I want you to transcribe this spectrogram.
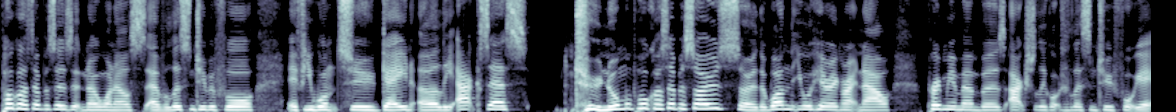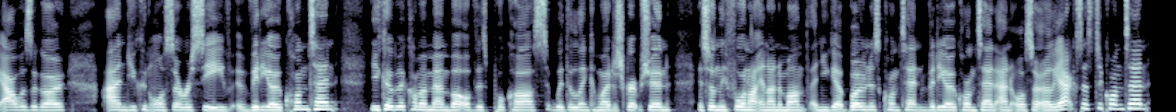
podcast episodes that no one else has ever listened to before, if you want to gain early access, two normal podcast episodes. So the one that you're hearing right now, premium members actually got to listen to 48 hours ago, and you can also receive video content. You can become a member of this podcast with the link in my description. It's only $4.99 a month, and you get bonus content, video content, and also early access to content.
